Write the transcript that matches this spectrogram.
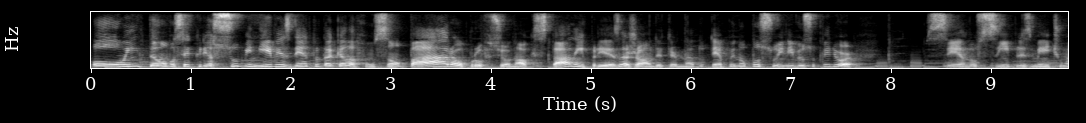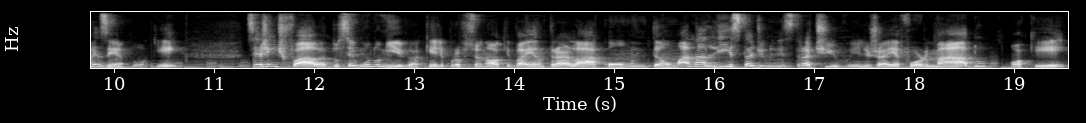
Ou então você cria subníveis dentro daquela função para o profissional que está na empresa já há um determinado tempo e não possui nível superior. sendo simplesmente um exemplo, ok? Se a gente fala do segundo nível, aquele profissional que vai entrar lá como então analista administrativo, ele já é formado, ok,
